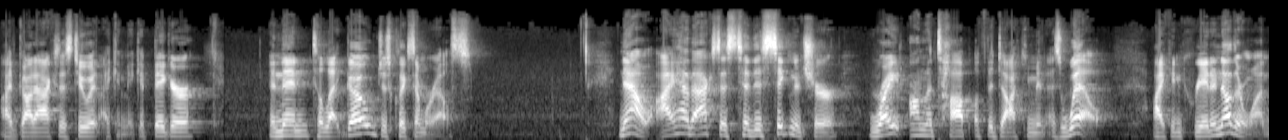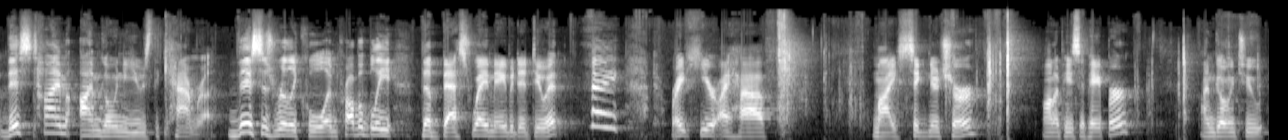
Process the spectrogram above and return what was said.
I've got access to it, I can make it bigger. And then to let go, just click somewhere else. Now I have access to this signature right on the top of the document as well. I can create another one. This time I'm going to use the camera. This is really cool and probably the best way maybe to do it. Hey, right here I have my signature on a piece of paper. I'm going to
